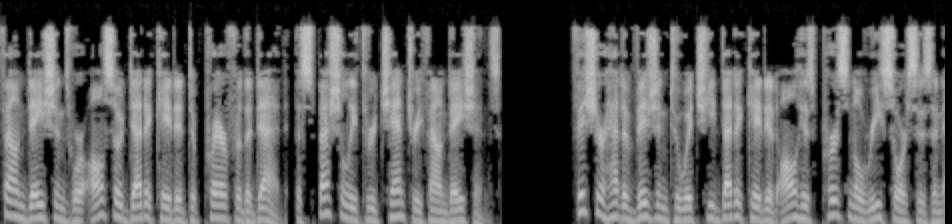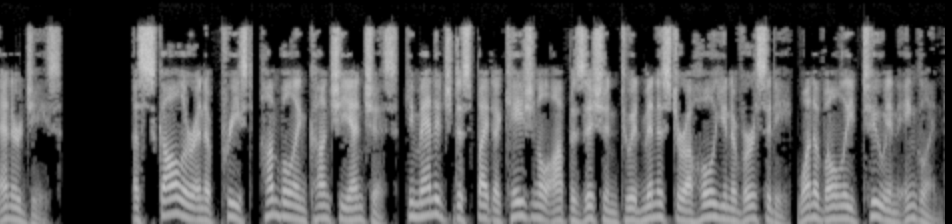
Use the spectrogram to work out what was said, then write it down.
foundations were also dedicated to prayer for the dead, especially through chantry foundations. Fisher had a vision to which he dedicated all his personal resources and energies. A scholar and a priest, humble and conscientious, he managed despite occasional opposition to administer a whole university, one of only two in England.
